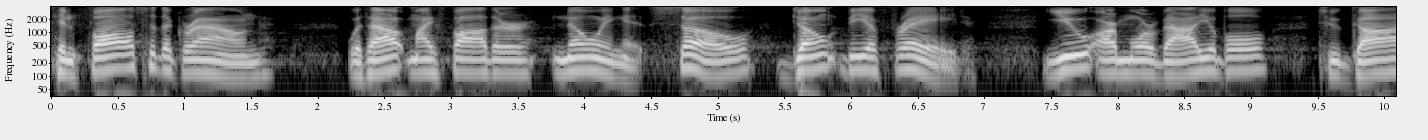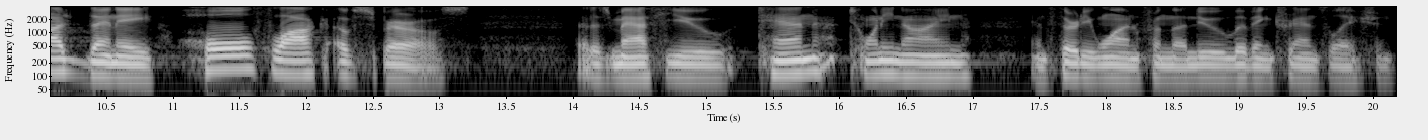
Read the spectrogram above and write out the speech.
can fall to the ground without my Father knowing it. So don't be afraid. You are more valuable to God than a whole flock of sparrows. That is Matthew 10, 29, and 31 from the New Living Translation.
